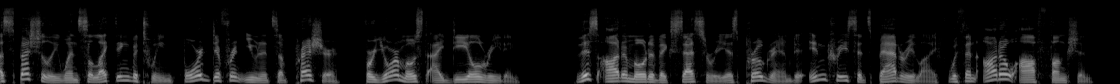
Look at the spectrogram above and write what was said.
especially when selecting between four different units of pressure for your most ideal reading. This automotive accessory is programmed to increase its battery life with an auto-off function.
